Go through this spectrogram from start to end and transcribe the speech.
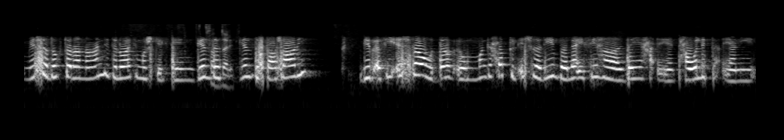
ماشي يا دكتور أنا عندي دلوقتي مشكلتين. جلد اتفضلي. جلد بتاع شعري. بيبقى فيه قشرة والدرجه ولما أجي أحط القشرة دي بلاقي فيها زي ح... يعني اتحولت يعني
